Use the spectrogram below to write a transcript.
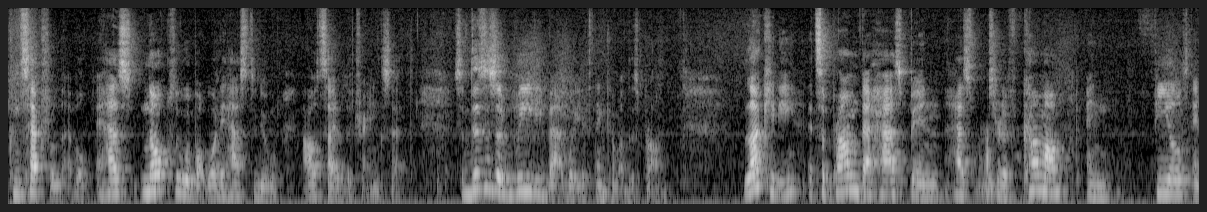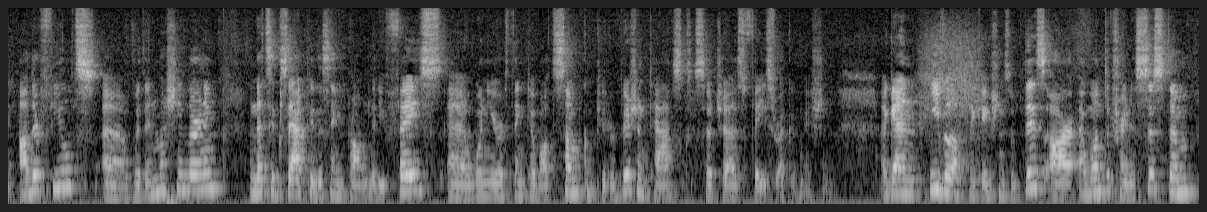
conceptual level. It has no clue about what it has to do outside of the training set. So this is a really bad way of thinking about this problem. Luckily, it's a problem that has been has sort of come up in fields in other fields uh, within machine learning, and that's exactly the same problem that you face uh, when you're thinking about some computer vision tasks, such as face recognition. Again, evil applications of this are I want to train a system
